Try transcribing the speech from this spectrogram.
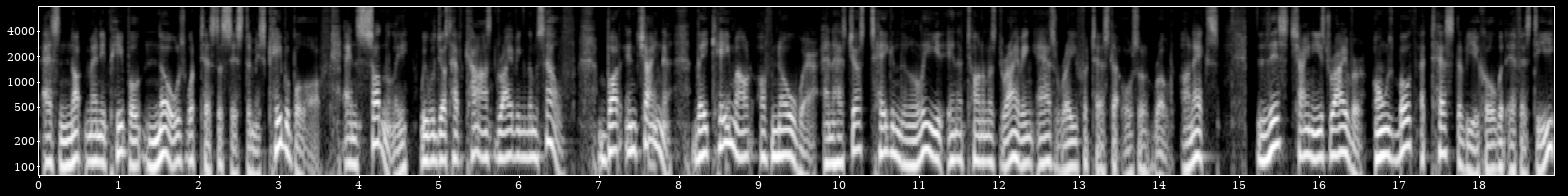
as not many people knows what Tesla's system is capable of. And suddenly we will just have cars driving themselves. But in China, they came out of nowhere and has just taken the lead in autonomous driving as Ray for Tesla also wrote on X. This Chinese driver owns both a Tesla vehicle with FSD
